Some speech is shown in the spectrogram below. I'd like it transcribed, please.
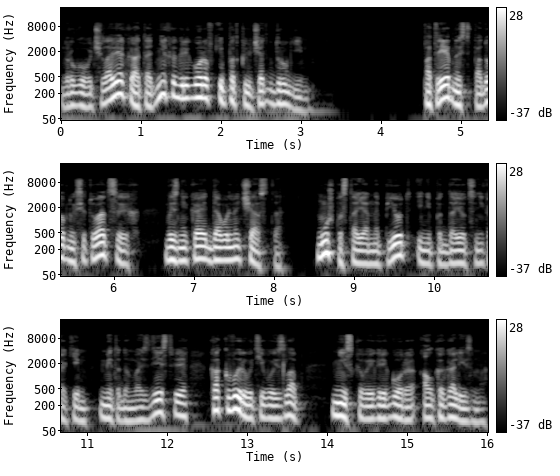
другого человека от одних эгрегоров и подключать к другим. Потребность в подобных ситуациях возникает довольно часто. Муж постоянно пьет и не поддается никаким методам воздействия, как вырвать его из лап низкого эгрегора алкоголизма.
